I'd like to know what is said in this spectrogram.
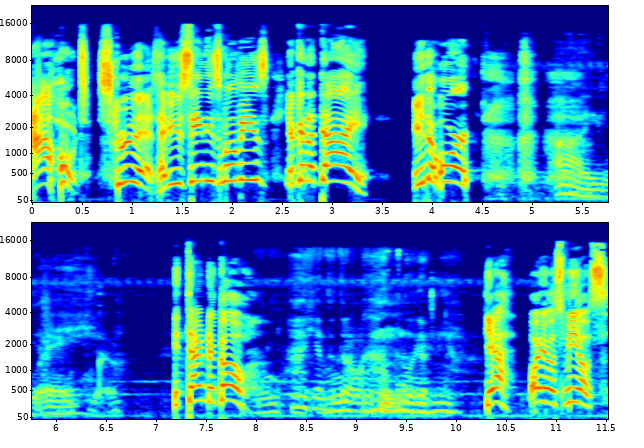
out. Screw this. Have you seen these movies? You're gonna die. Either or. Ay, güey. It's time to go. Yeah, oh, Dios míos.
